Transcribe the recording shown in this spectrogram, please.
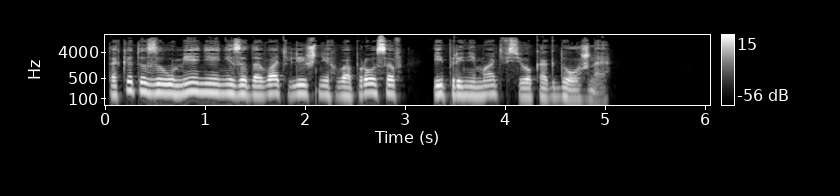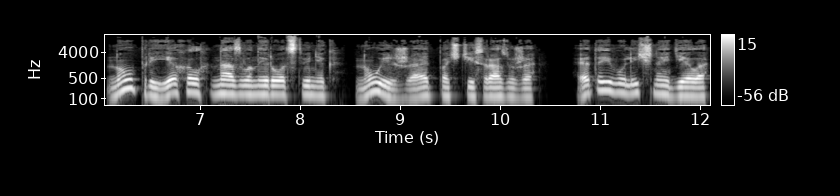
так это за умение не задавать лишних вопросов и принимать все как должное. Ну, приехал названный родственник, ну, уезжает почти сразу же. Это его личное дело.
